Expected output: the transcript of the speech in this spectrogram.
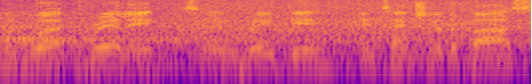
Good work, really, to read the intention of the pass.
